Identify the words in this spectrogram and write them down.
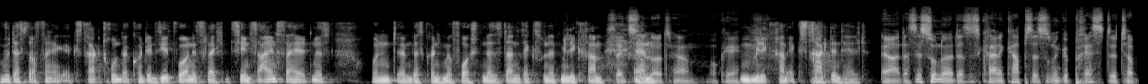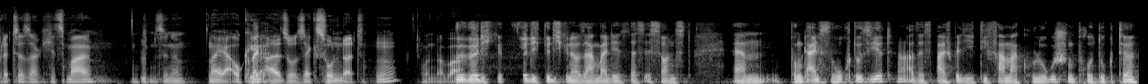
wird, das auf ein Extrakt runter kondensiert worden ist, vielleicht im 10 zu 1 Verhältnis. Und ähm, das könnte ich mir vorstellen, dass es dann 600 Milligramm, 600, ähm, ja, okay. Milligramm Extrakt enthält. Ja, das ist so eine, das ist keine Kapsel, das ist so eine gepresste Tablette, sage ich jetzt mal. Dem Sinne. Naja, okay, also 600. Hm? Wunderbar. Würde ich, würde ich, würde ich genau sagen, weil das ist sonst ähm, Punkt eins hochdosiert. Also das Beispiel die, die pharmakologischen Produkte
